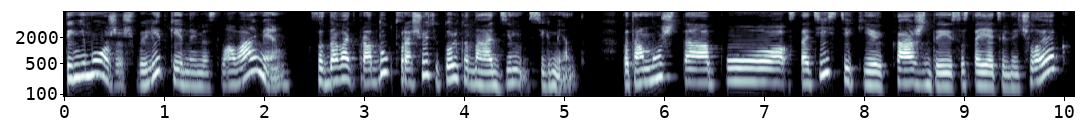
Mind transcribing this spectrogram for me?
ты не можешь в элитке, иными словами, создавать продукт в расчете только на один сегмент. Потому что по статистике каждый состоятельный человек,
